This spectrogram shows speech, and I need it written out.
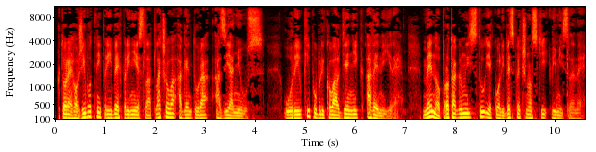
ktorého životný príbeh priniesla tlačová agentúra Asia News. Úrivky publikoval denník Avenire. Meno protagonistu je kvôli bezpečnosti vymyslené.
